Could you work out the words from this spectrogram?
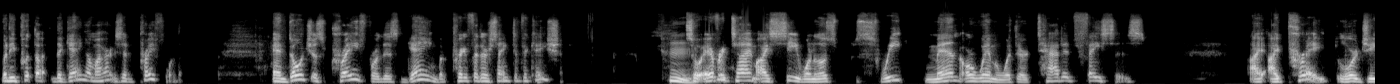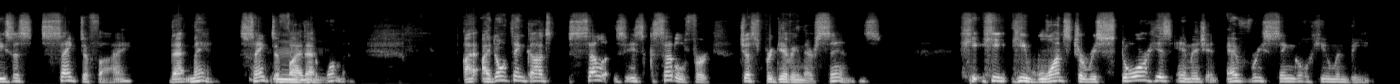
But he put the, the gang on my heart and said, pray for them. And don't just pray for this gang, but pray for their sanctification. Hmm. So every time I see one of those sweet men or women with their tatted faces, I, I pray, Lord Jesus, sanctify that man, sanctify hmm. that woman. I, I, don't think God's sell, he's settled for just forgiving their sins. He, he, he wants to restore his image in every single human being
